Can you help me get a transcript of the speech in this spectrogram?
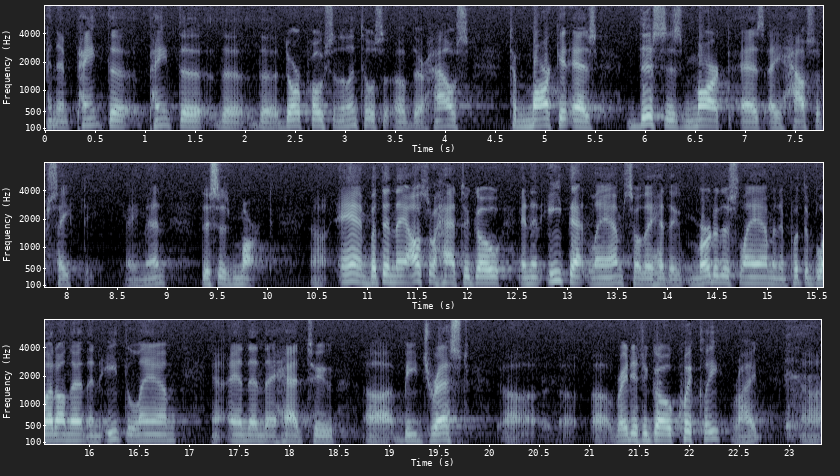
and then paint the paint the, the the doorposts and the lintels of their house to mark it as this is marked as a house of safety. Amen. This is marked. Uh, and but then they also had to go and then eat that lamb. So they had to murder this lamb and then put the blood on that and eat the lamb, and then they had to uh, be dressed uh, uh, ready to go quickly, right? Uh,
